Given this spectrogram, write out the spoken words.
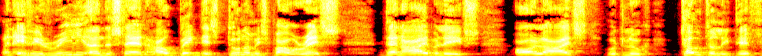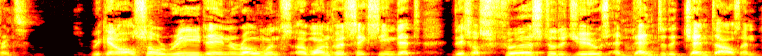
And if we really understand how big this dunamis power is, then I believe our lives would look totally different. We can also read in Romans uh, 1 verse 16 that this was first to the Jews and then to the Gentiles. And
